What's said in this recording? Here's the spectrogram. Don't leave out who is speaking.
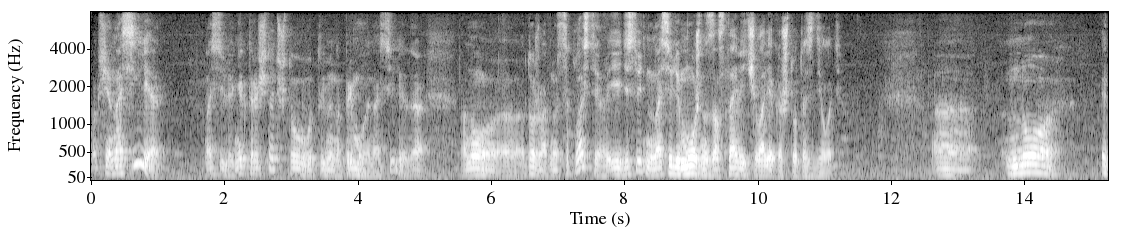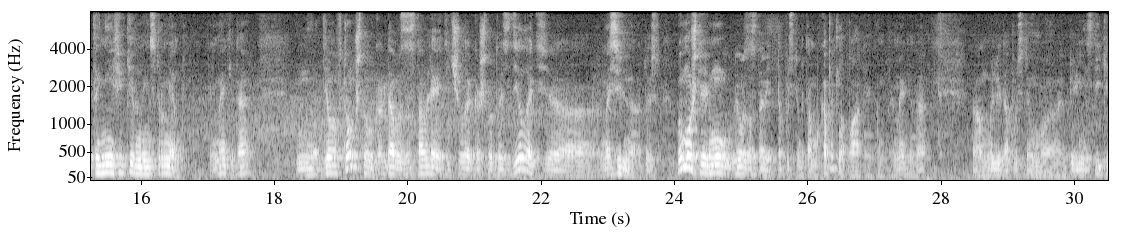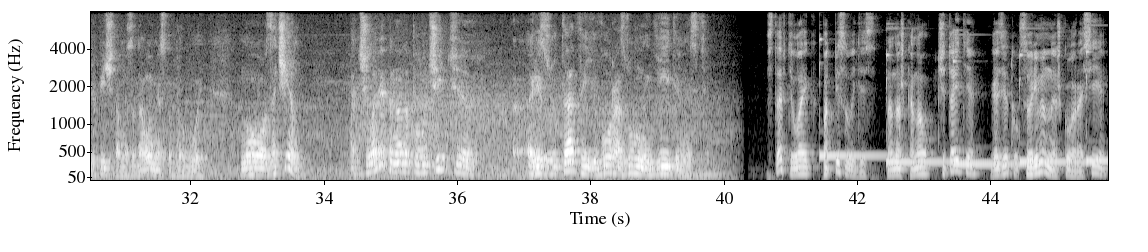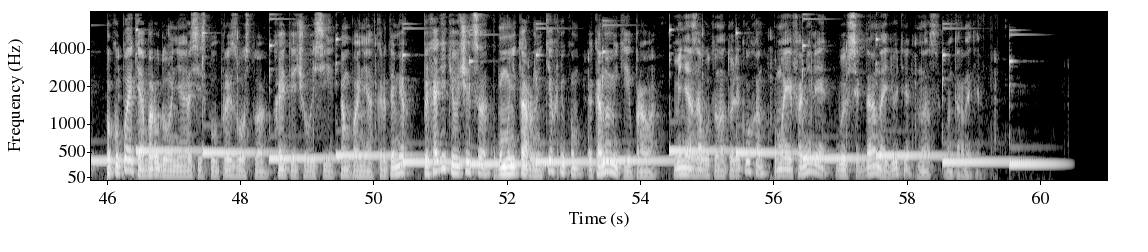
Speaker 1: Вообще насилие, насилие, некоторые считают, что вот именно прямое насилие, да, оно э, тоже относится к власти, и действительно насилие можно заставить человека что-то сделать. Э, но это неэффективный инструмент, понимаете, да? Дело в том, что когда вы заставляете человека что-то сделать э, насильно, то есть вы можете ему его заставить, допустим, там копать лопатой, там, понимаете, да, там, или, допустим, э, перенести кирпич там, из одного места в другой. Но зачем? От человека надо получить э, результаты его разумной деятельности. Ставьте лайк, подписывайтесь на наш канал, читайте газету «Современная школа России», покупайте оборудование российского производства Hightech OVC компании «Открытый мир», приходите учиться в гуманитарный техникум экономики и права. Меня зовут Анатолий Кохан, по моей фамилии вы всегда найдете нас в интернете.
